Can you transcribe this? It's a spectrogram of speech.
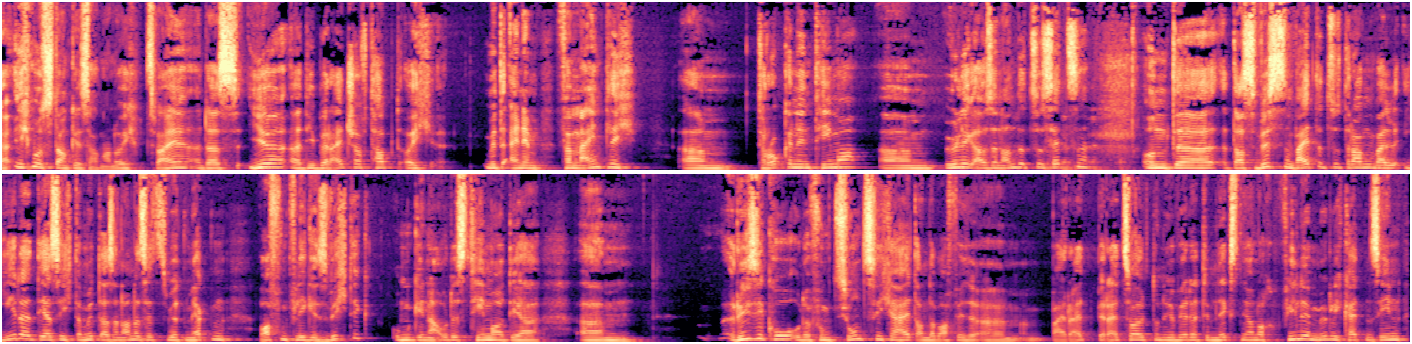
Ja, ich muss Danke sagen an euch zwei, dass ihr äh, die Bereitschaft habt, euch mit einem vermeintlich ähm, trockenen Thema ähm, ölig auseinanderzusetzen und äh, das Wissen weiterzutragen, weil jeder, der sich damit auseinandersetzt, wird merken, Waffenpflege ist wichtig, um genau das Thema der ähm, Risiko- oder Funktionssicherheit an der Waffe ähm, bereit, bereitzuhalten. Und ihr werdet im nächsten Jahr noch viele Möglichkeiten sehen,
